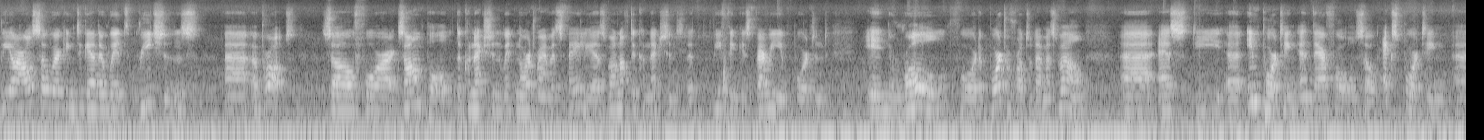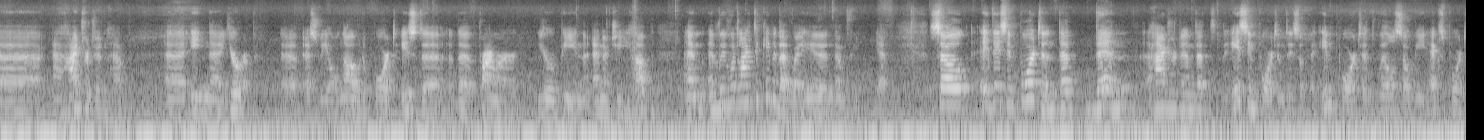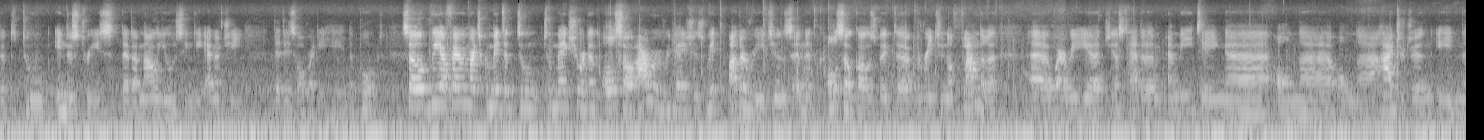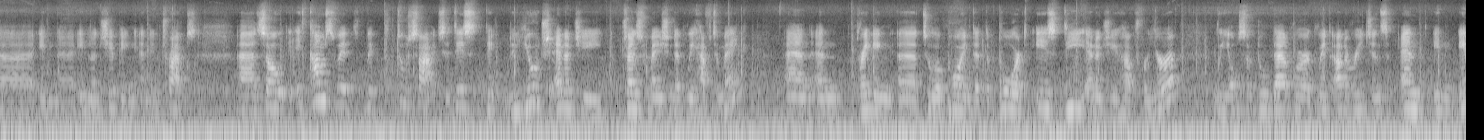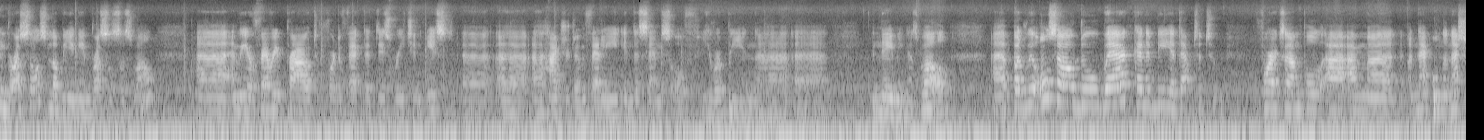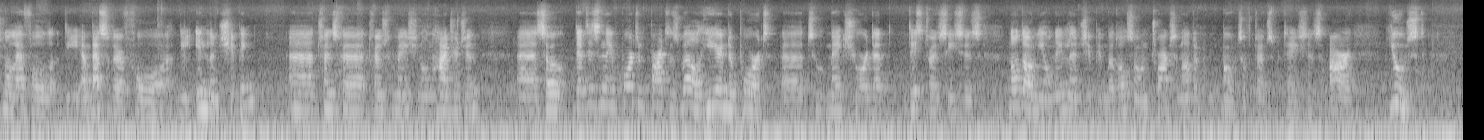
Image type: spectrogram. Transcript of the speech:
we are also working together with regions abroad. So, for example, the connection with North Rhine-Westphalia is one of the connections that we think is very important in the role for the port of Rotterdam as well, uh, as the uh, importing and therefore also exporting uh, a hydrogen hub uh, in uh, Europe. Uh, as we all know, the port is the, the primary European energy hub, and, and we would like to keep it that way. yeah. So it is important that then hydrogen that is important is imported will also be exported to industries that are now using the energy that is already here in the port. So we are very much committed to, to make sure that also our relations with other regions, and it also goes with uh, the region of Flanders, uh, where we uh, just had a, a meeting uh, on uh, on uh, hydrogen in in inland shipping and in trucks. Uh, so it comes with, with two sides. It is the, the huge energy transformation that we have to make, and, and bringing uh, to a point that the port is the energy hub for Europe. We also do that work with other regions and in, in Brussels, lobbying in Brussels as well. Uh, and we are very proud for the fact that this region is uh, a, a, hydrogen valley in the sense of European uh, uh, naming as well. Uh, but we also do where can it be adapted to. For example, uh, I'm uh, on the national level the ambassador for the inland shipping uh, transfer transformation on hydrogen. Uh, so that is an important part as well here in the port to make sure that this transitions not only on inland shipping but also on trucks and other modes of transportations are used.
